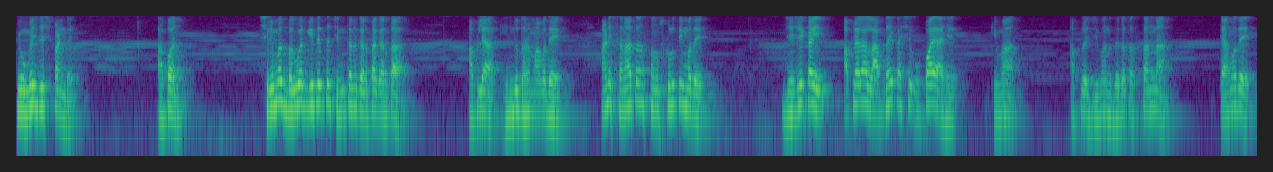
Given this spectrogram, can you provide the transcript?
मी उमेश देशपांडे. आपण श्रीमद भगवद्गीतेचं चिंतन करता करता आपल्या हिंदू धर्मामध्ये आणि सनातन संस्कृतीमध्ये जे जे काही आपल्याला लाभदायक असे उपाय आहेत किंवा आपलं जीवन जगत असताना त्यामध्ये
